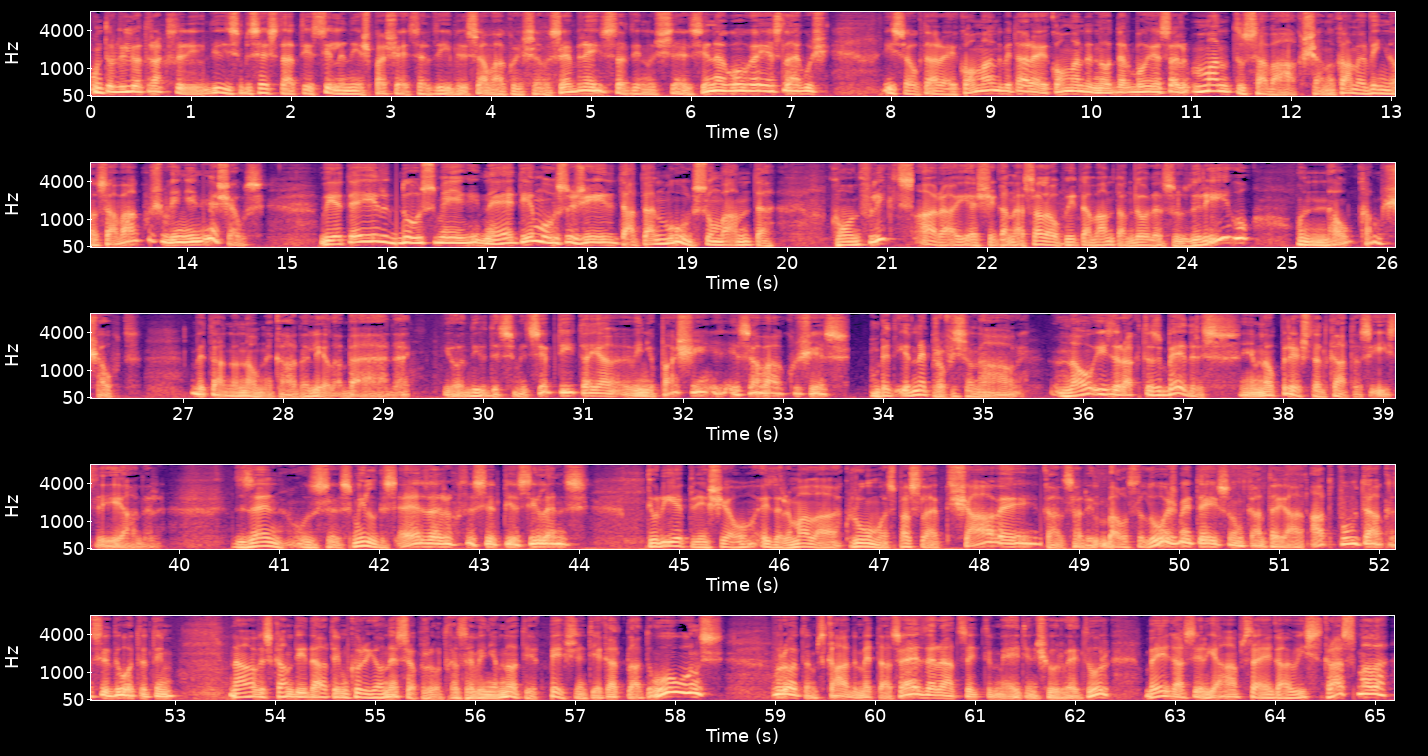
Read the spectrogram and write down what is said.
Un tur ir ļoti raksturīgi. 26. tie silēnieši pašaizsardzība ir savākuši savus ebrejus, satinuši sevi sinagogā ieslēguši, izsaukt ārēju komandu, bet ārēju komanda nodarbojas ar mantu savākšanu. Kamēr viņi nav savākuši, viņi nešaus. Vietēji ir dusmīgi, nē, tie mūsu žīdi, tā tā mūsu manta. Konflikts ārājieši gan ar salaupītām mantām dodas uz Rīgu un nav kam šaut. Bet tā nu nav nekāda liela bēda, jo 27. viņi paši ir savākušies, bet ir neprofesionāli. Nav izraktas bedres, viņiem nav priekšstat, kā tas īsti jādara. Zen uz Smilgas ezeru, tas ir pie Silenes, Tur iepriekš jau ezera malā krūmos paslēpti šāvēji, kāds arī balsta ložmetējs un kā tajā atpūtā, kas ir dota tiem nāves kandidātiem, kuri jau nesaprot, kas ar viņiem notiek. Pēkšņi tiek atklāta uguns. Protams, kāda metās ezerā, citi mēģina šur vai tur. Beigās ir jāapsteigā viss krasmala,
